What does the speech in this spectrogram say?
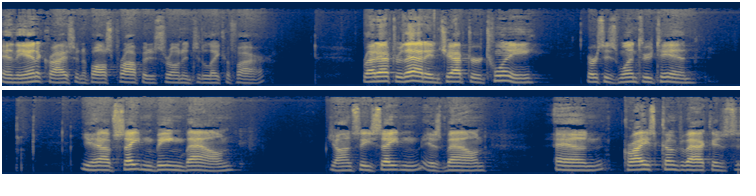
And the Antichrist and the false prophet is thrown into the lake of fire. Right after that, in chapter 20, verses 1 through 10, you have Satan being bound. John sees Satan is bound, and Christ comes back as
